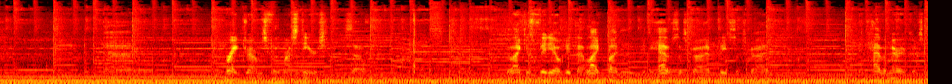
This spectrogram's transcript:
uh, brake drums for my steers. So, if you like this video, hit that like button. If you haven't subscribed, please subscribe, and have a Merry Christmas.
